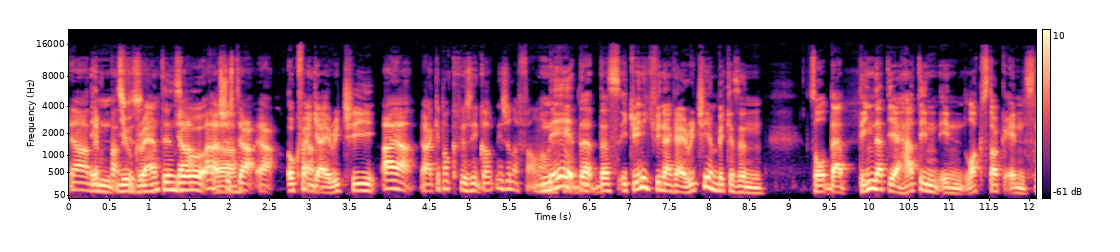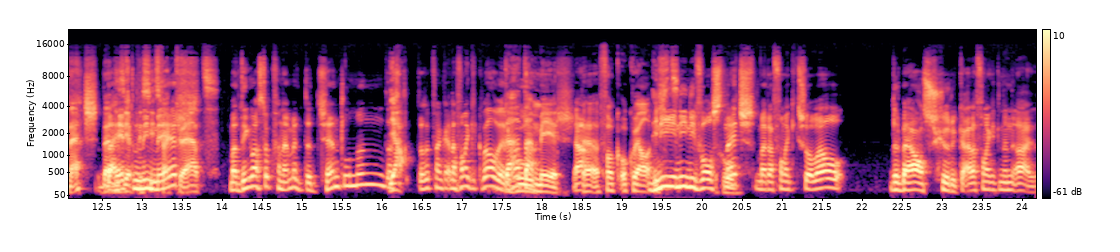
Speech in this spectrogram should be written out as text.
Ja, in Hugh gezien. Grant en Ja, zo. ah, dat is juist, ja, ja. Ook van Ja. Guy Ritchie. Ah ja. ja, ik heb hem ook gezien. Ik was ook niet zo'n fan van. Nee, dat, dat is, ik weet niet, ik vind dat Guy Ritchie een beetje zijn... Zo, dat ding dat je had in, in Lockstock en Snatch, dat, Dat is heeft hij niet precies van meer. kwijt. Maar het ding was het ook van hem met The Gentleman. Dat, Ja. is, dat, ook van, dat vond ik wel weer Dat goed. dat meer. Ja. Dat vond ik ook wel echt... Niet, niet niveau Snatch, maar dat vond ik zo wel erbij aan schurken. Dat vond ik een, ah,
